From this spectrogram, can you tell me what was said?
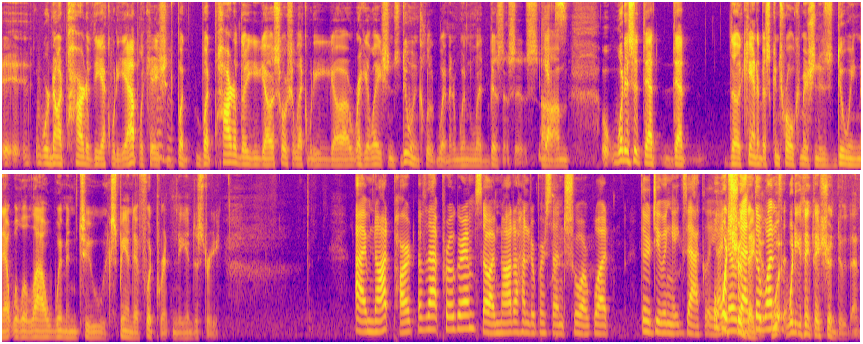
uh, were not part of the equity applications, but but part of the uh, social equity uh, regulations do include women and women-led businesses. Um, Yes. what is it that that the Cannabis Control Commission is doing that will allow women to expand their footprint in the industry? I'm not part of that program, so I'm not 100% sure what they're doing exactly. Well, I what know should that they the do? ones What, what do you think they should do then?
